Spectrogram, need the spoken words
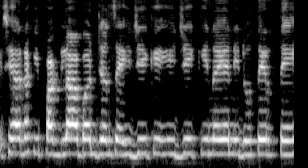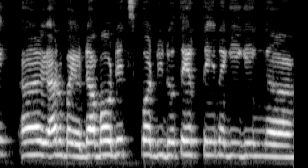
siya nakipaglaban dyan sa EJK, EJK na yan ni Duterte. Uh, ano ba yun? Davao Death Squad ni Duterte nagiging uh,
